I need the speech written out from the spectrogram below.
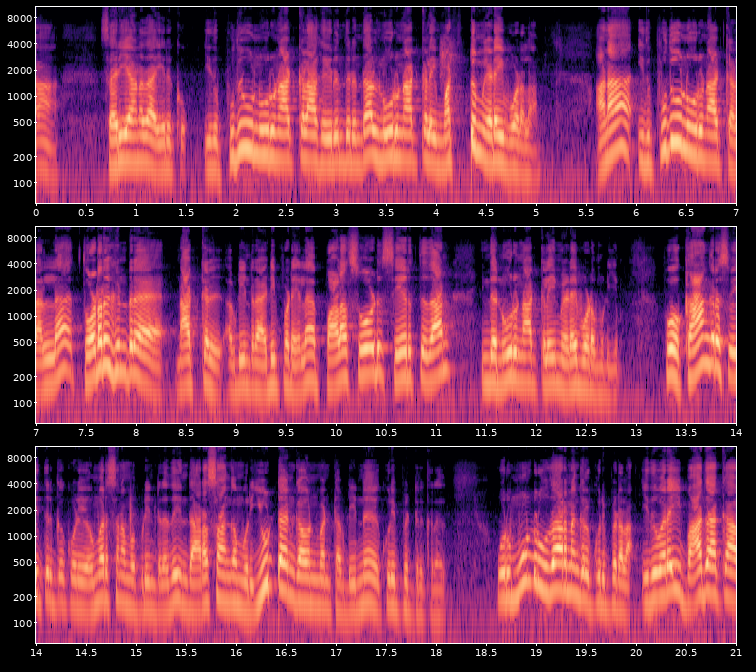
தான் சரியானதாக இருக்கும். இது புது நூறு நாட்களாக இருந்திருந்தால் நூறு நாட்களை மட்டும் எடை போடலாம். ஆனால் இது புது நூறு நாட்கள் அல்ல தொடர்கின்ற நாட்கள் அப்படின்ற அடிப்படையில் பழசோடு சேர்த்து தான் இந்த நூறு நாட்களையும் எடை போட முடியும். இப்போது காங்கிரஸ் வைத்திருக்கக்கூடிய விமர்சனம் அப்படின்றது இந்த அரசாங்கம் ஒரு யூட்டர்ன் கவர்மெண்ட் அப்படின்னு குறிப்பிட்டிருக்கிறது. ஒரு மூன்று உதாரணங்கள் குறிப்பிடலாம். இதுவரை பாஜக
